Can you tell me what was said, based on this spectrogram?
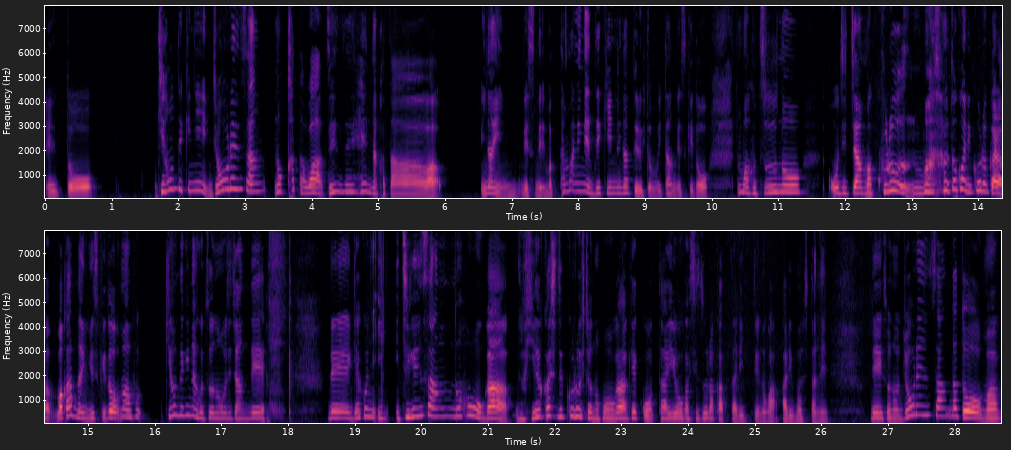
えっと基本的に常連さんの方は全然変な方はいないんですね。まあ、たまにね出禁になってる人もいたんですけどまあ普通のおじちゃん、まあ来る、まあそういうとこに来るから分かんないんですけど、まあ基本的には普通のおじちゃんで、で、逆に一元さんの方が、冷やかしで来る人の方が結構対応がしづらかったりっていうのがありましたね。で、その常連さんだと、ま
